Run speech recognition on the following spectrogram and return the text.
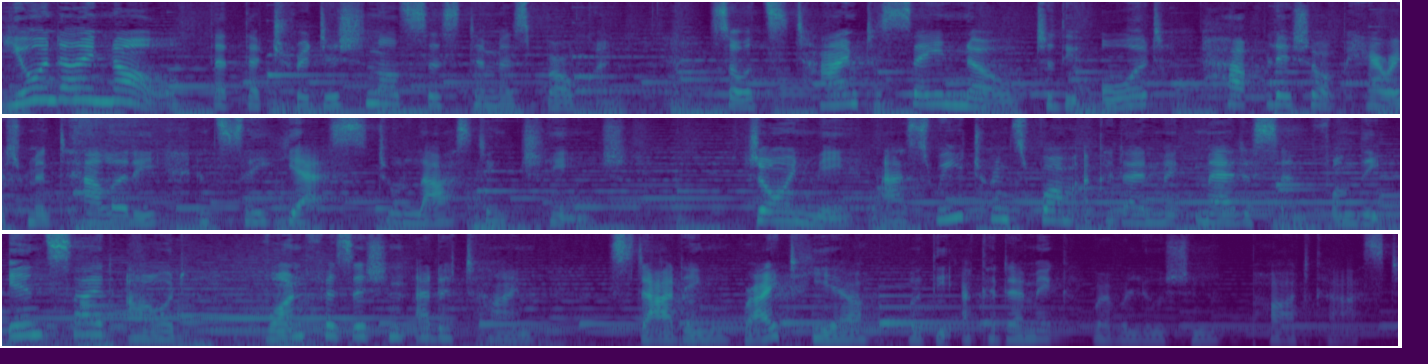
You and I know that the traditional system is broken, so it's time to say no to the old publish or perish mentality and say yes to lasting change. Join me as we transform academic medicine from the inside out, one physician at a time, starting right here with the Academic Revolution podcast.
